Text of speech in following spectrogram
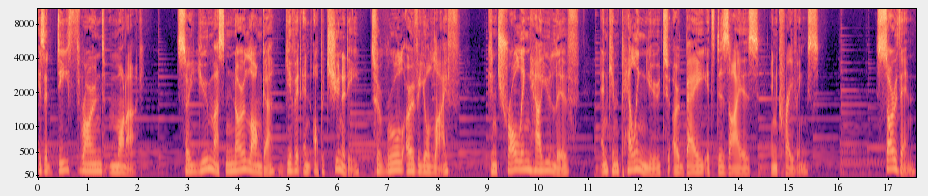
is a dethroned monarch, so you must no longer give it an opportunity to rule over your life, controlling how you live and compelling you to obey its desires and cravings. So then,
